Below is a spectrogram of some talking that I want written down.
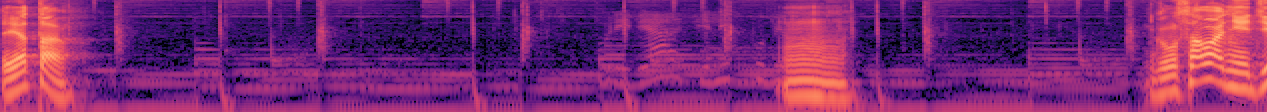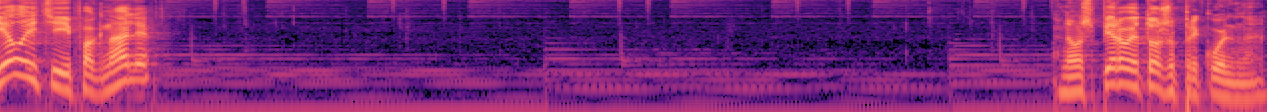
Это? М. Голосование делайте и погнали. Потому что первое тоже прикольное.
